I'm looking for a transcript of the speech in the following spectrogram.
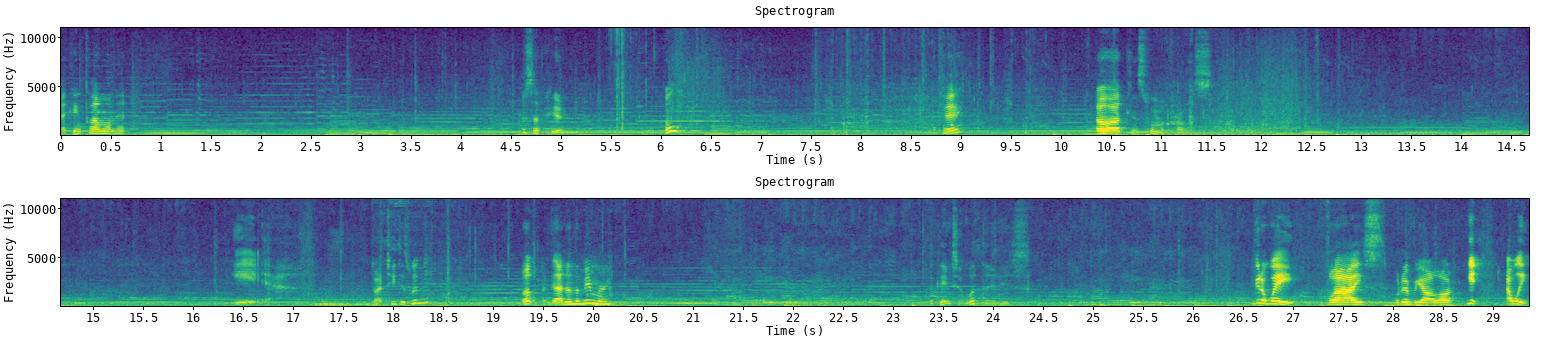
I can climb on it. What's up here? Oh. Okay. Oh, I can swim across. This with me? Oh, I got another memory. I can't tell what that is. Get away, flies, whatever y'all are. Get away,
